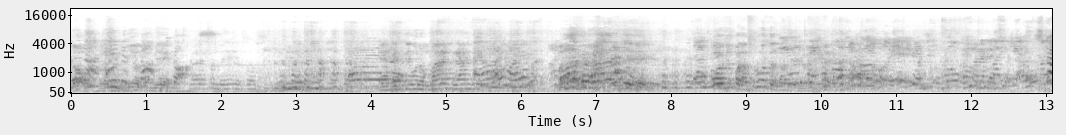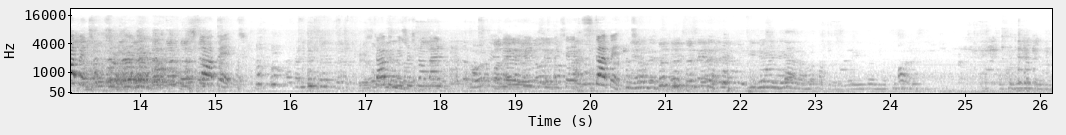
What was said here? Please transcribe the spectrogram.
No, el mío también. Y acá tengo uno más grande. Eh, ¡Más grande! Eh, eh. Oh, eso para frutas, Gracias.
